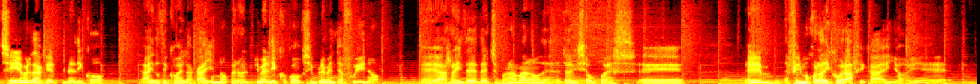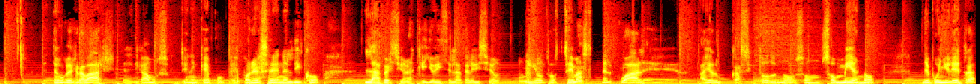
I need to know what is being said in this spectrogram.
Sí, es verdad que el primer disco. Hay dos discos en la calle, ¿no? Pero el primer disco simplemente fui, ¿no? Eh, a raíz de, este programa, ¿no? De, televisión, pues. Eh, em, firmo con la discográfica, ellos eh, tengo que grabar, digamos, tienen que exponerse en el disco las versiones que yo hice en la televisión y otros temas en el cual eh, hay casi todos, ¿no? Son, son míos, ¿no? De puño y letra.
